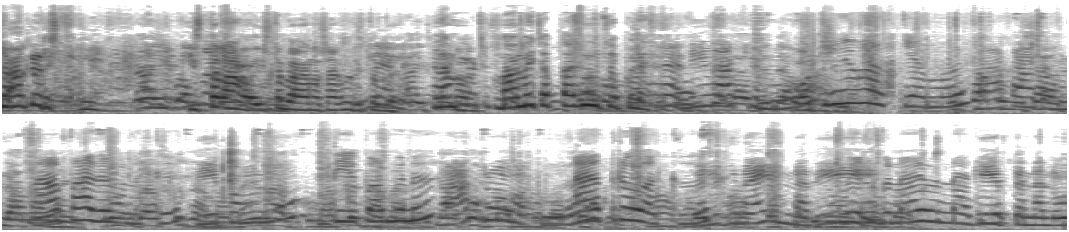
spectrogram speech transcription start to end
చాక్లెట్ ఇస్తాను. ఇస్తాడా ఆయన చాక్లెట్ ఇస్తాడు మమ్మీ చెప్పాలి కీర్తనలు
